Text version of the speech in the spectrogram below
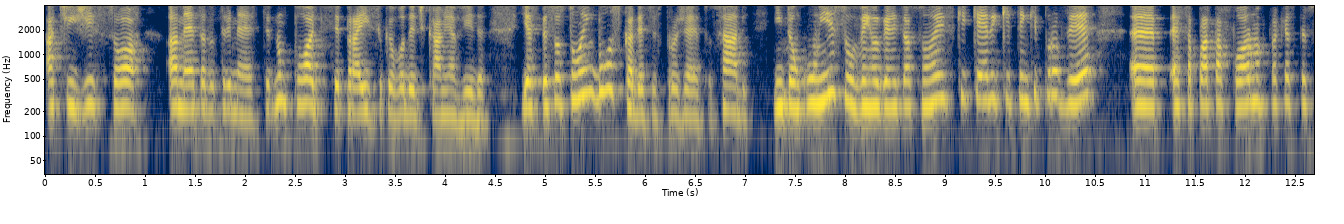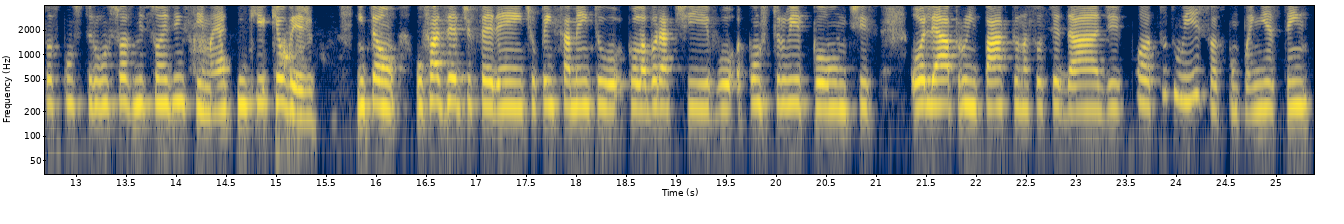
atingir só a meta do trimestre. Não pode ser para isso que eu vou dedicar minha vida. E as pessoas estão em busca desses projetos, sabe? Então, com isso, vem organizações que querem que tem que prover é, essa plataforma para que as pessoas construam suas missões em cima. É assim que, que eu vejo. Então, o fazer diferente, o pensamento colaborativo, construir pontes, olhar para o impacto na sociedade, pô, tudo isso as companhias têm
